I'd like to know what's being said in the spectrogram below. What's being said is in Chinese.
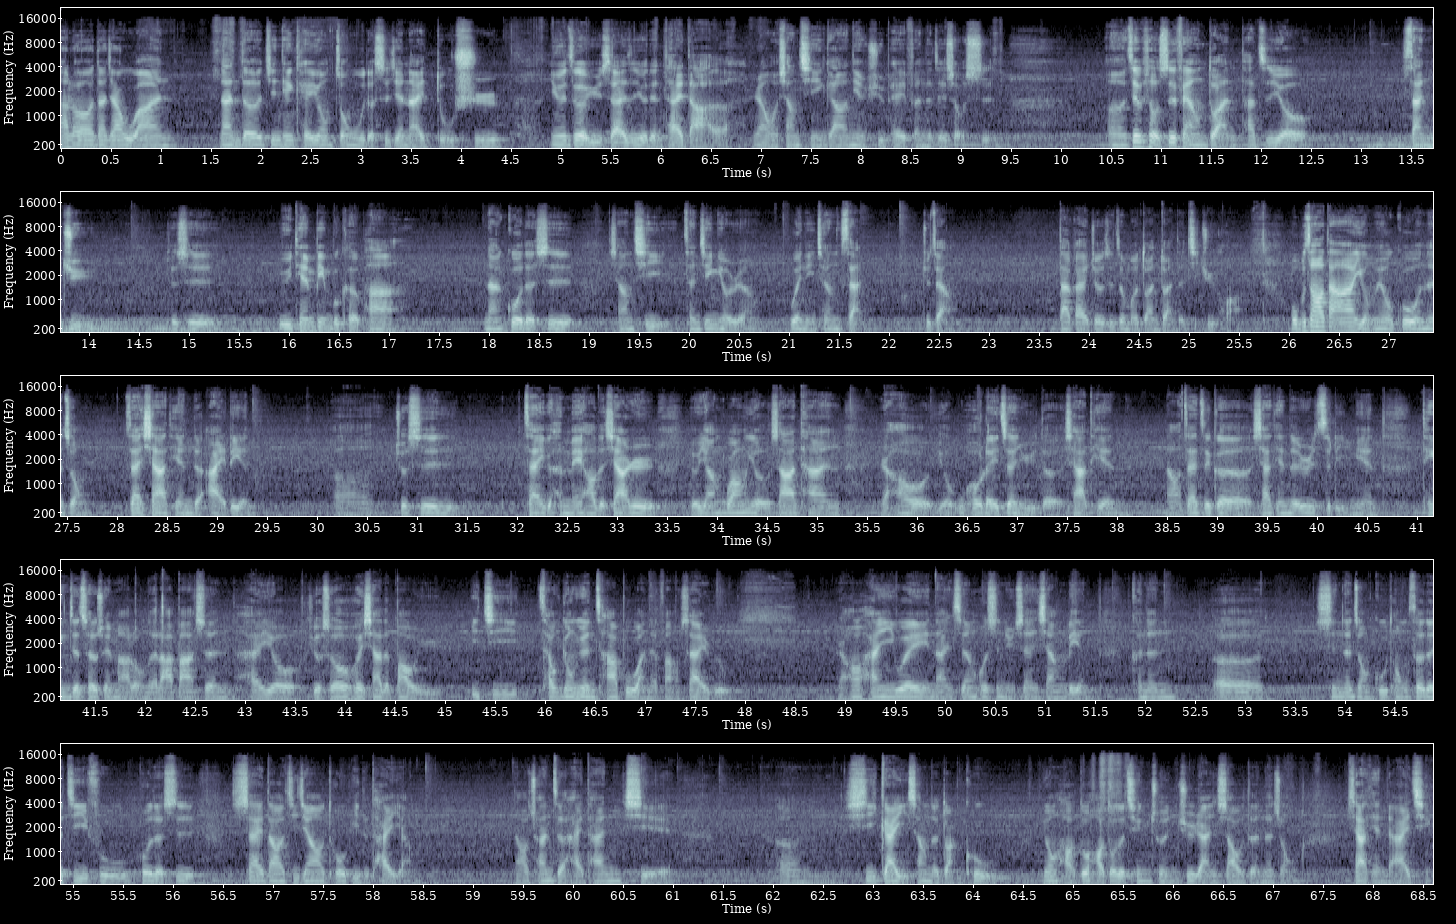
Hello，大家午安。难得今天可以用中午的时间来读诗，因为这个雨实在是有点太大了，让我想起应该要念徐佩芬的这首诗。呃，这首诗非常短，它只有三句，就是雨天并不可怕，难过的是想起曾经有人为你撑伞，就这样，大概就是这么短短的几句话。我不知道大家有没有过那种在夏天的爱恋。就是在一个很美好的夏日，有阳光、有沙滩，然后有午后雷阵雨的夏天，然后在这个夏天的日子里面，听着车水马龙的喇叭声，还有有时候会下的暴雨，以及擦永远擦不完的防晒乳，然后和一位男生或是女生相恋，可能呃是那种古铜色的肌肤，或者是晒到即将要脱皮的太阳。然后穿着海滩鞋，嗯，膝盖以上的短裤，用好多好多的青春去燃烧的那种夏天的爱情，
